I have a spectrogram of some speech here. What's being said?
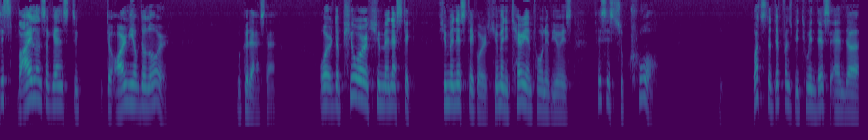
this violence against the, the army of the Lord. We could ask that. Or the pure humanistic, humanistic or humanitarian point of view is this is so cruel. What's the difference between this and uh,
